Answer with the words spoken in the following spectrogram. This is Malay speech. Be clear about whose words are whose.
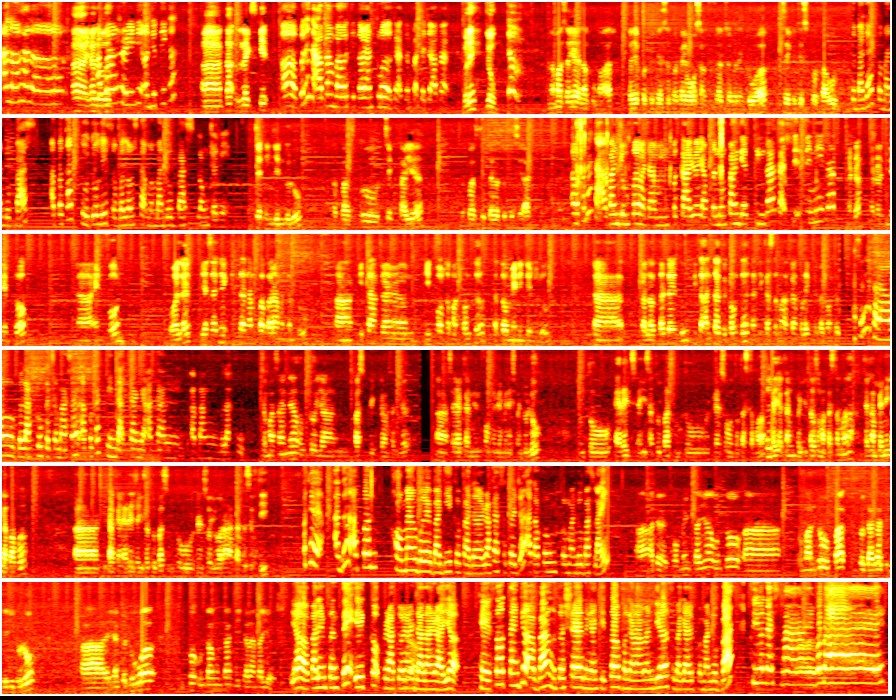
Speaker 1: Halo, halo.
Speaker 2: Hai, halo.
Speaker 1: Abang hari ni on duty ke?
Speaker 2: Ah, tak relax sikit.
Speaker 1: Oh, boleh tak abang bawa kita orang tour kat tempat kerja abang?
Speaker 2: Boleh? Jom.
Speaker 1: Jom.
Speaker 3: Nama saya adalah Kumar. Saya bekerja sebagai wawasan tentang travelling tour. Saya kerja 10 tahun.
Speaker 1: Sebagai pemandu bas, apakah to-do list sebelum start memandu bas long journey?
Speaker 3: Cek enjin dulu. Lepas tu cek tayar. Lepas tu jaga kebersihan.
Speaker 1: Uh, pernah tak abang jumpa macam perkara yang penumpang dia tinggal kat seat sini ke?
Speaker 2: Ada, ada laptop, uh, handphone, wallet. Biasanya kita nampak barang macam tu. Uh, kita akan inform sama counter atau manager dulu. Uh, kalau tak ada itu, kita hantar ke counter, nanti customer akan collect ke counter.
Speaker 1: Rasanya kalau berlaku kecemasan, apakah tindakan yang akan abang berlaku?
Speaker 3: Kemasannya untuk yang bus breakdown saja. Uh, saya akan inform dengan management dulu untuk arrange lagi satu bus untuk transfer untuk customer.
Speaker 1: Hmm.
Speaker 3: Saya akan beritahu sama customer lah, jangan panik apa-apa. Uh, kita akan arrange lagi satu bus untuk transfer orang akan safety.
Speaker 1: Okey, ada apa komen boleh bagi kepada rakan sekerja ataupun pemandu bas lain?
Speaker 3: uh, ada komen saya untuk uh, pemandu bas untuk jaga sendiri dulu. Uh, yang kedua, ikut undang-undang di jalan raya.
Speaker 1: Ya, paling penting ikut peraturan
Speaker 3: Ya.
Speaker 1: jalan raya. Okay, so thank you abang untuk share dengan kita pengalaman dia sebagai pemandu bas. See you next time. Bye-bye.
